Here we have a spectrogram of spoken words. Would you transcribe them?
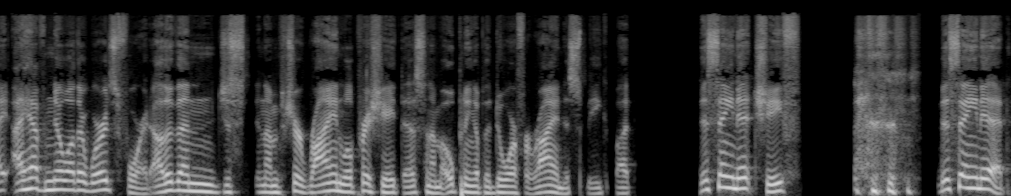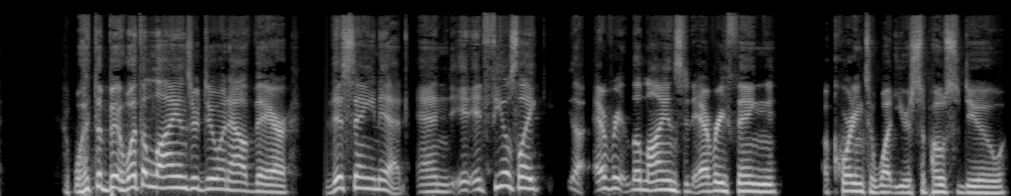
I, I have no other words for it other than just, and I'm sure Ryan will appreciate this, and I'm opening up the door for Ryan to speak, but this ain't it, Chief. this ain't it. What the what the Lions are doing out there, this ain't it. And it, it feels like uh, every the Lions did everything according to what you're supposed to do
